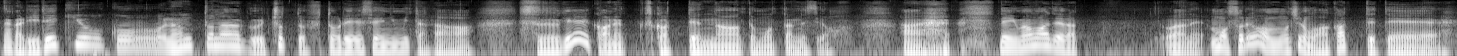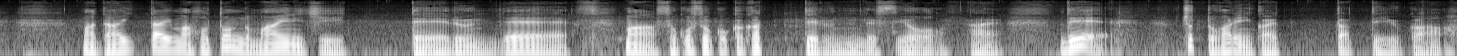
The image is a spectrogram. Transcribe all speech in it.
なんか履歴をこう、なんとなくちょっとふと冷静に見たら、すげえ金使ってんなと思ったんですよ。はい。で、今までだはね、もうそれはもちろん分かってて、まあ大体まあほとんど毎日行ってるんで、まあそこそこかかってるんですよ。はい。で、ちょっと我に返ったっていうか、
